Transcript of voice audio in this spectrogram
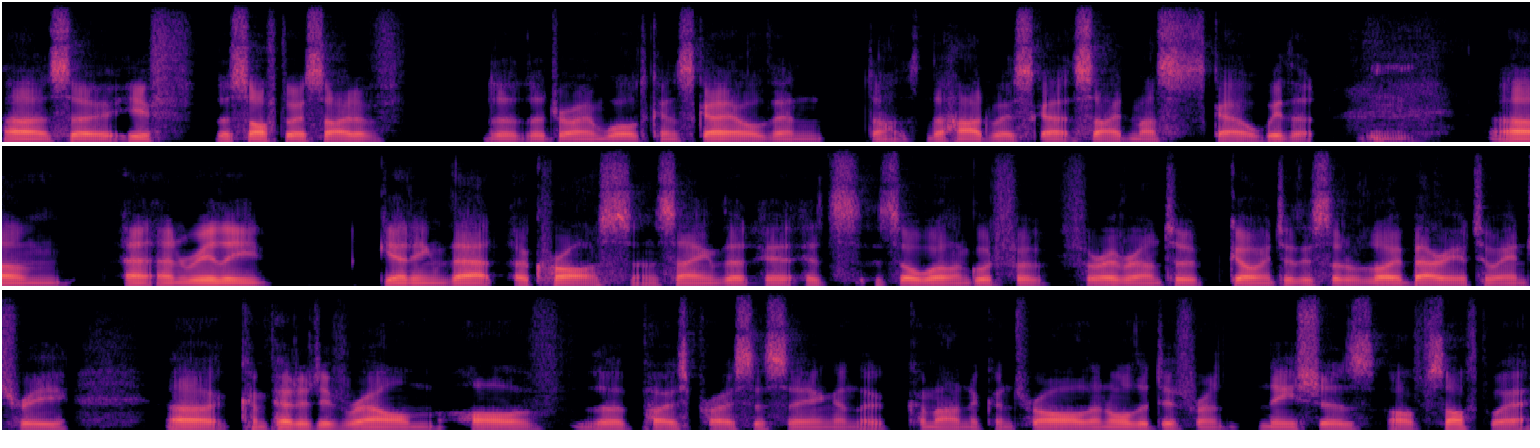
Uh, so if the software side of the, the drone world can scale, then the, the hardware side must scale with it. Mm. Um, and, and, really getting that across and saying that it, it's it's all well and good for, for everyone to go into this sort of low barrier to entry uh, competitive realm of the post processing and the command and control and all the different niches of software.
